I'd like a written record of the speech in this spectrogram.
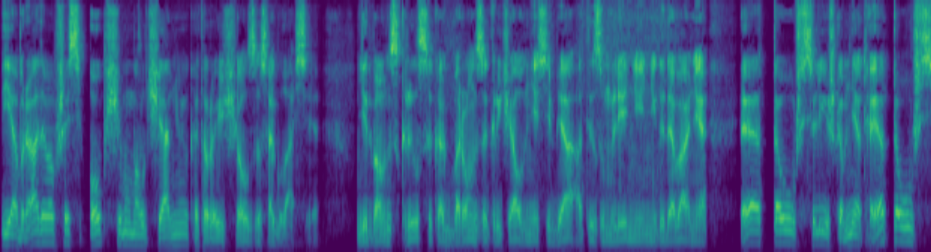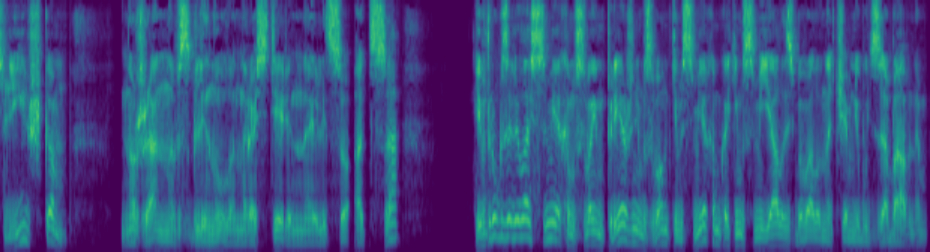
и обрадовавшись общему молчанию, которое счел за согласие. Едва он скрылся, как барон закричал вне себя от изумления и негодования. «Это уж слишком! Нет, это уж слишком!» Но Жанна взглянула на растерянное лицо отца и вдруг залилась смехом, своим прежним звонким смехом, каким смеялась, бывало, над чем-нибудь забавным.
